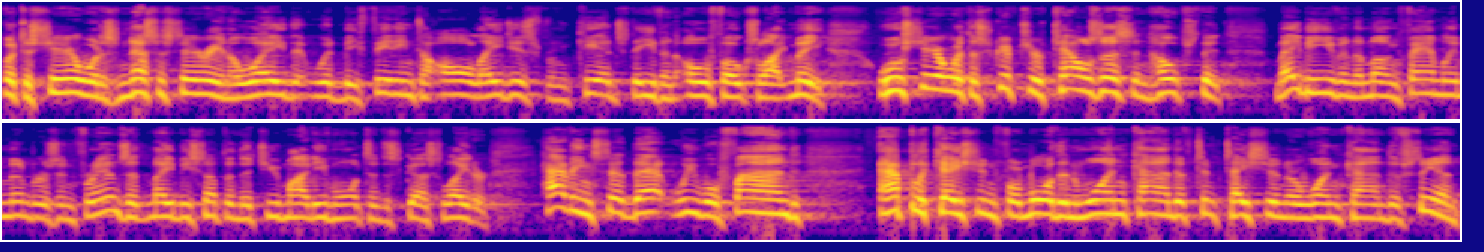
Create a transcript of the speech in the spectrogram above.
but to share what is necessary in a way that would be fitting to all ages, from kids to even old folks like me. We'll share what the scripture tells us in hopes that maybe even among family members and friends, it may be something that you might even want to discuss later. Having said that, we will find application for more than one kind of temptation or one kind of sin.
